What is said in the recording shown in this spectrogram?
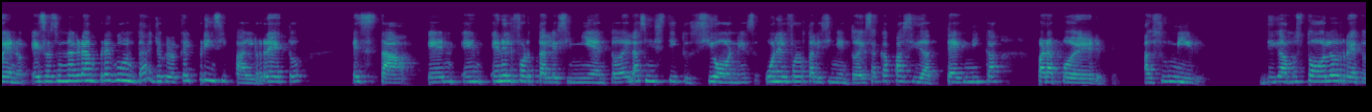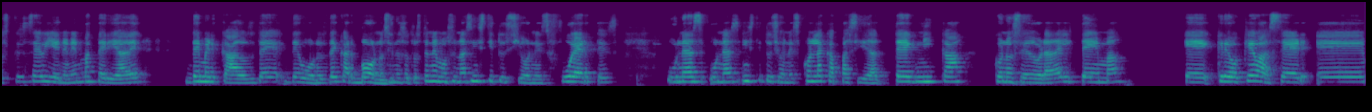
Bueno, esa es una gran pregunta. Yo creo que el principal reto está en, el fortalecimiento de las instituciones o en el fortalecimiento de esa capacidad técnica para poder asumir, digamos, todos los retos que se vienen en materia de de mercados de, de, bonos de carbono. Si nosotros tenemos unas instituciones fuertes, unas, unas instituciones con la capacidad técnica, conocedora del tema, eh, creo que va a ser eh,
